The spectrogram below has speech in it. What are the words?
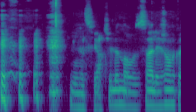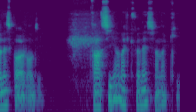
bien sûr. Tu le knows. Ça, les gens ne connaissent pas aujourd'hui. Enfin, si, il y en a qui connaissent, il y en a qui,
